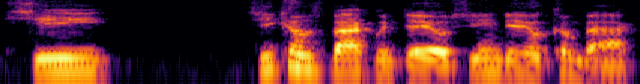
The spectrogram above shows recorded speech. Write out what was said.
she she comes back with Dale. She and Dale come back,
